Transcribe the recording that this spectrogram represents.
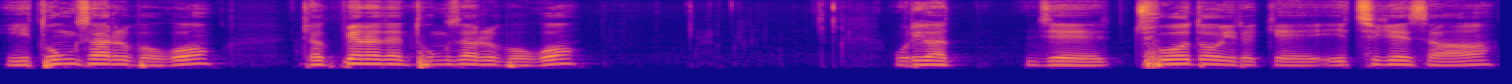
이 동사를 보고 격변화된 동사를 보고 우리가 이제 주어도 이렇게 예측해서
